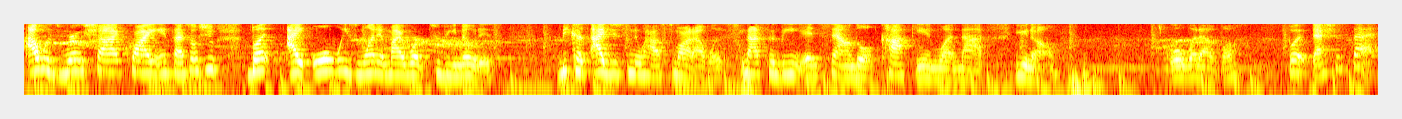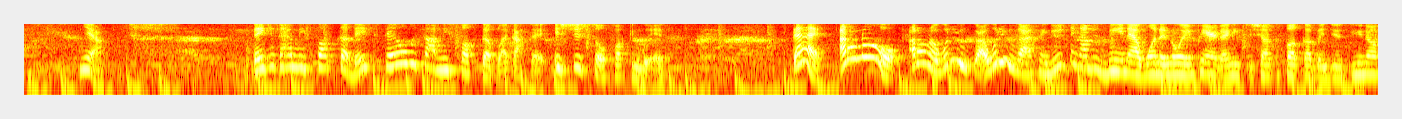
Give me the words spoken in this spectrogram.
I was real shy, quiet, antisocial, but I always wanted my work to be noticed because I just knew how smart I was, not to be and sound all cocky and whatnot, you know, or whatever. But that's just that. Yeah. They just had me fucked up. They, they always got me fucked up, like I said. It's just so fucking weird. That I don't know. I don't know. What do you what do you guys think? Do you think I'm just being that one annoying parent that needs to shut the fuck up and just you know?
